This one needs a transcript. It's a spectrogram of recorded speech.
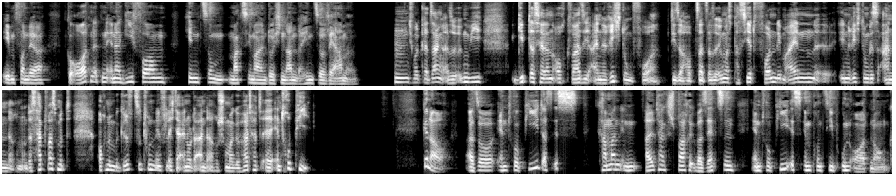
eben von der geordneten Energieform hin zum maximalen Durcheinander, hin zur Wärme. Hm, ich wollte gerade sagen, also irgendwie gibt das ja dann auch quasi eine Richtung vor, dieser Hauptsatz. Also irgendwas passiert von dem einen äh, in Richtung des anderen. Und das hat was mit auch einem Begriff zu tun, den vielleicht der eine oder andere schon mal gehört hat, äh, Entropie. Genau. Also Entropie, das ist kann man in Alltagssprache übersetzen. Entropie ist im Prinzip Unordnung.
